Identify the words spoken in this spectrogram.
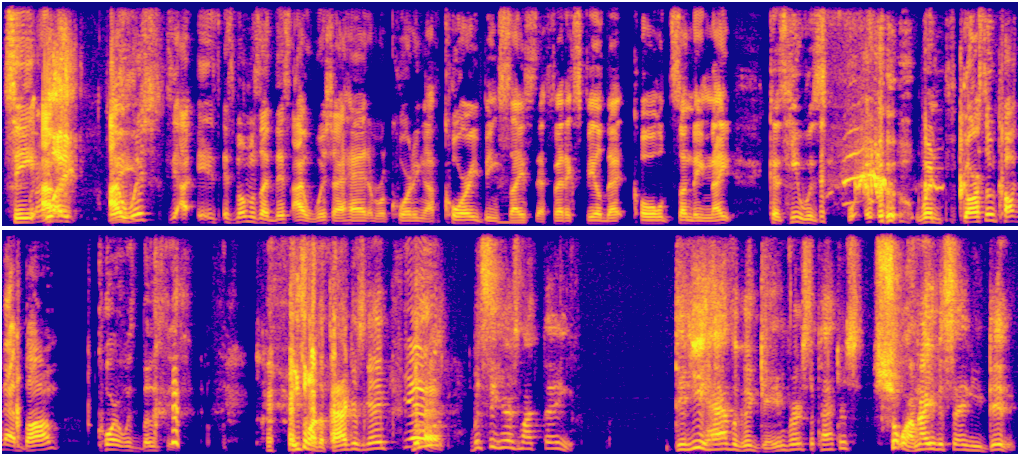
See, I, Like, I wish see, I, it's, it's moments like this. I wish I had a recording of Corey being mm-hmm. sliced at FedEx Field that cold Sunday night because he was when Garcon caught that bomb. Corey was boosted. Are you talking about the Packers game? Yeah. But, but see, here's my thing. did he have a good game versus the Packers? Sure. I'm not even saying he didn't.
